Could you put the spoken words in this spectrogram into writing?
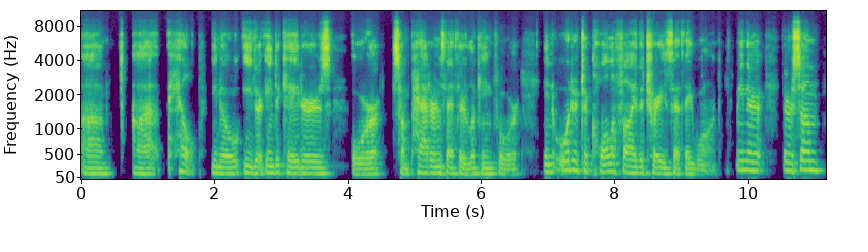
um, uh, help, you know, either indicators or some patterns that they're looking for in order to qualify the trades that they want. I mean, there, there are some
